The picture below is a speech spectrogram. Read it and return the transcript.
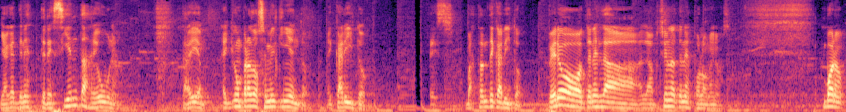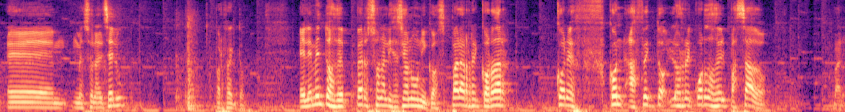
y acá tenés 300 de una. Está bien, hay que comprar 12.500, es carito, es bastante carito, pero tenés la, la opción, la tenés por lo menos. Bueno, eh, me suena el celu. Perfecto. Elementos de personalización únicos para recordar con, afecto los recuerdos del pasado. Bueno,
